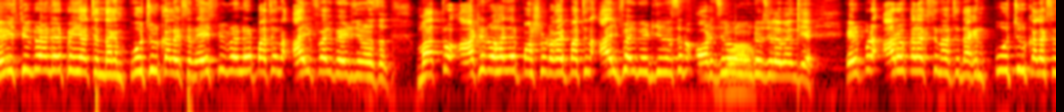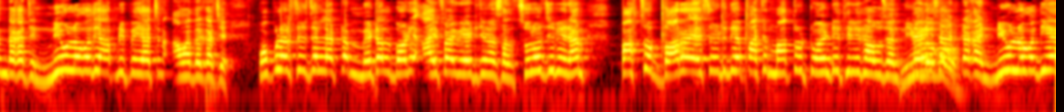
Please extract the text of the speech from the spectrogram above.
এইচপি ব্র্যান্ডের পেয়ে যাচ্ছেন দেখেন প্রচুর কালেকশন এইচপি ব্র্যান্ডের পাচ্ছেন আই ফাইভ এইট জেনারেশন মাত্র আঠেরো হাজার পাঁচশো টাকায় পাচ্ছেন i five eight generation original. Windows eleven দিয়ে। এরপর আরও কালেকশন আছে দেখেন প্রচুর কালেকশন দেখাচ্ছে। নিউ লোগো দিয়ে আপনি পেয়ে যাচ্ছেন আমাদের কাছে। পপুলার সিরিজের laptop metal body i five eight generation ষোলো জিবি র্যাম পাঁচশো বারো এসএসডি দিয়ে পাচ্ছেন মাত্র টোয়েন্টি থ্রি থাউজেন্ড তেইশ হাজার টাকায়। নিউ লোগো দিয়ে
